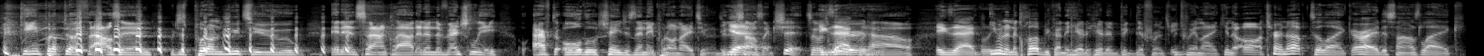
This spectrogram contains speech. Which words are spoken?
game put up to a thousand, which is put on YouTube and then SoundCloud, and then eventually after all those changes, then they put on iTunes. It Yeah. just sounds like shit. So it's Exactly. weird how exactly. even in the club you kind of hear hear the big difference between like you know oh turn up to like all right it sounds like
